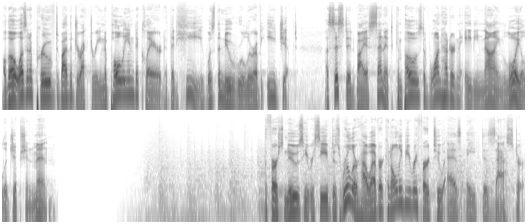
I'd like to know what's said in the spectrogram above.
Although it wasn't approved by the Directory, Napoleon declared that he was the new ruler of Egypt assisted by a Senate composed of 189 loyal Egyptian men. The first news he received as ruler, however, can only be referred to as a disaster.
